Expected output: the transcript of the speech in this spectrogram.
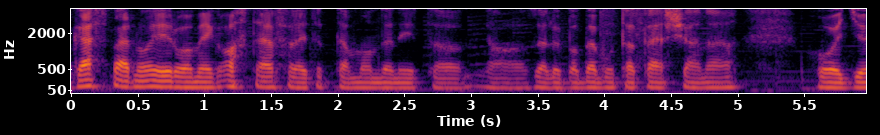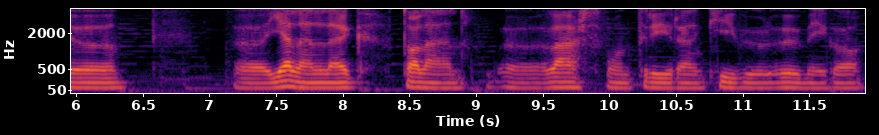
Gaspar Noéról még azt elfelejtettem mondani itt az előbb a bemutatásánál, hogy jelenleg talán Lars von Trieren kívül ő még a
